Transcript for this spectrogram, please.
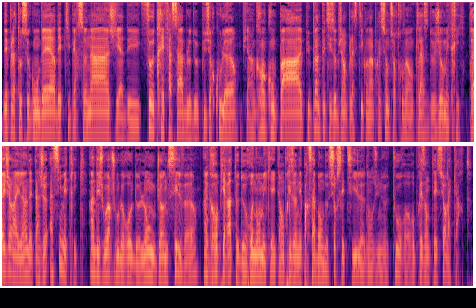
des plateaux secondaires, des petits personnages, il y a des feutres effaçables de plusieurs couleurs, et puis un grand compas, et puis plein de petits objets en plastique, on a l'impression de se retrouver en classe de géométrie. Treasure Island est un jeu asymétrique. Un des joueurs joue le rôle de Long John Silver, un grand pirate de renom mais qui a été emprisonné par sa bande sur cette île dans une tour représentée sur la carte.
